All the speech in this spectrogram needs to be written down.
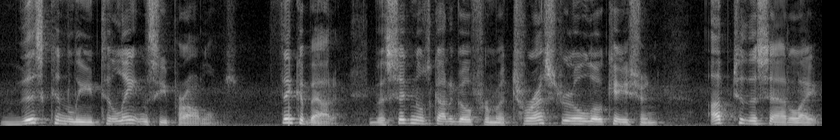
this can lead to latency problems. Think about it. The signal's got to go from a terrestrial location up to the satellite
